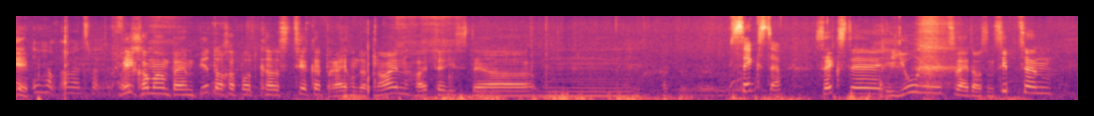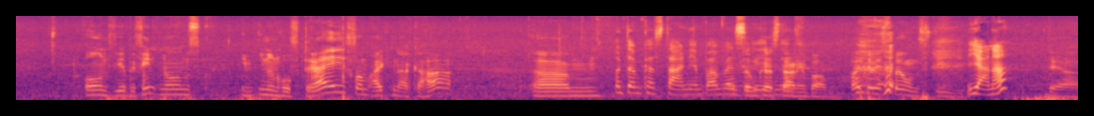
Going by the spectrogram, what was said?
Okay. Ich hab aber zweite Flasche. Willkommen beim Biertaucher Podcast, circa 309. Heute ist der mm, Sechste. 6. Juni 2017 und wir befinden uns im Innenhof 3 vom alten AKH ähm, Unterm Kastanienbaum, weil es unterm regnet. Kastanienbaum. Heute ist bei uns die, Jana? der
